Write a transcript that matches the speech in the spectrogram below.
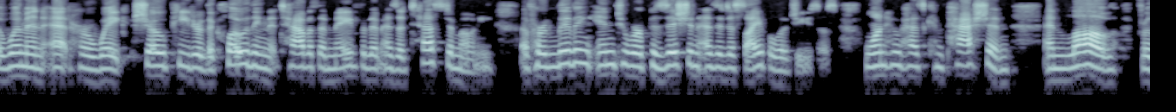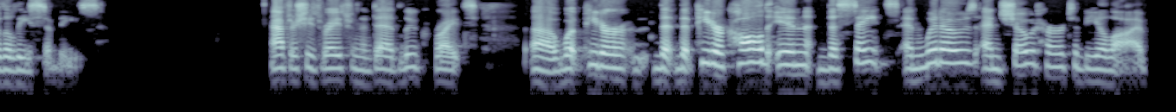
The women at her wake show Peter the clothing that Tabitha made for them as a testimony of her living into her position as a disciple of Jesus, one who has compassion and love for the least of these. After she's raised from the dead, Luke writes uh, what Peter that, that Peter called in the saints and widows and showed her to be alive.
